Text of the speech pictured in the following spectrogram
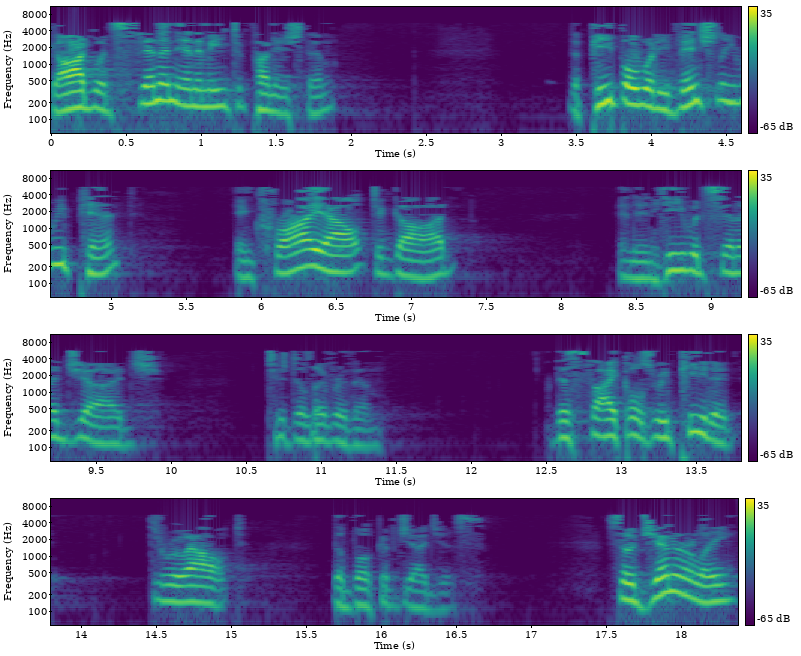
God would send an enemy to punish them. The people would eventually repent and cry out to God and then he would send a judge to deliver them. This cycle is repeated throughout the book of Judges. So generally,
